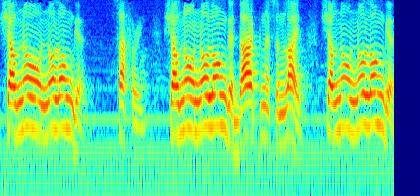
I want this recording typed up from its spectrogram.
shall know no longer suffering, shall know no longer darkness and light, shall know no longer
